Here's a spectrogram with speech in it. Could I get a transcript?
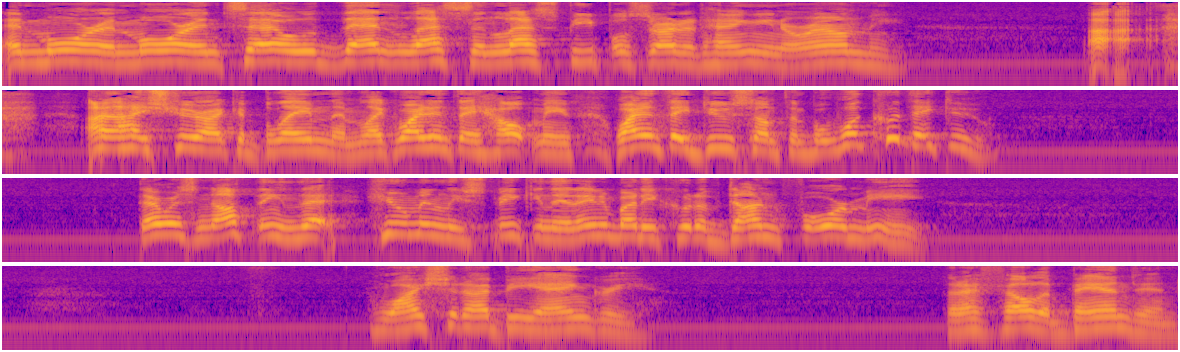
and more and more until then less and less people started hanging around me. I, I, I'm sure I could blame them. Like, why didn't they help me? Why didn't they do something? But what could they do? There was nothing that, humanly speaking, that anybody could have done for me. Why should I be angry that I felt abandoned,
